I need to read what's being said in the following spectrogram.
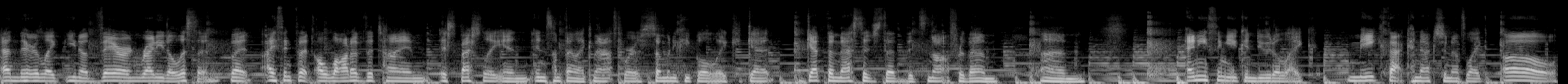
and they're like, you know, there and ready to listen. But I think that a lot of the time, especially in, in something like math, where so many people like get, get the message that it's not for them, um, anything you can do to like make that connection of like, oh,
